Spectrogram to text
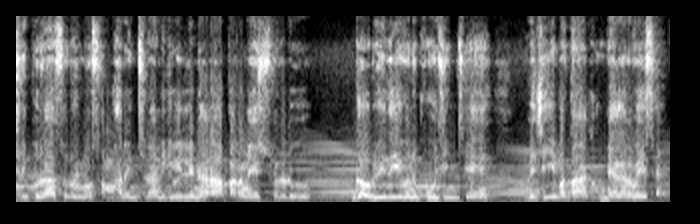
త్రిపురాసురులను సంహరించడానికి వెళ్ళిన ఆ పరమేశ్వరుడు గౌరీదేవిని పూజించే విజయ పతాకం ఎగరవేశాడు.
